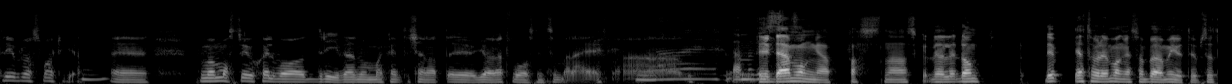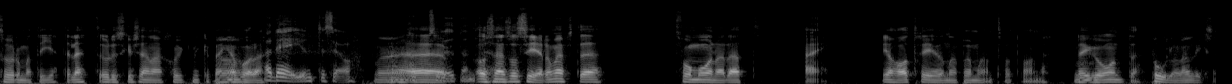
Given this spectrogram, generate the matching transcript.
tre bra svar tycker jag. Eh, för man måste ju själv vara driven och man kan inte känna att eh, göra två avsnitt som bara nej fan. Nej, ja, Det är där många fastnar, skulle- eller de, det, jag tror det är många som börjar med YouTube så tror de att det är jättelätt och du ska tjäna sjukt mycket pengar på det. Ja, det är ju inte så. Nej. Absolut inte. Och sen så ser de efter två månader att nej, jag har 300 per månad fortfarande. Det Mm. går inte. Polarna liksom.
